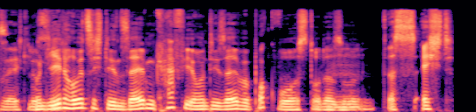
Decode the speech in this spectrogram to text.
ist echt und lustig. jeder holt sich denselben Kaffee und dieselbe Bockwurst oder so. Mhm. Das ist echt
